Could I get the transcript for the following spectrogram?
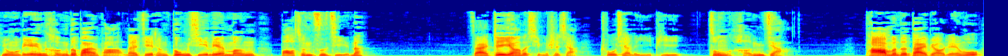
用连横的办法来结成东西联盟，保存自己呢？在这样的形势下，出现了一批纵横家，他们的代表人物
